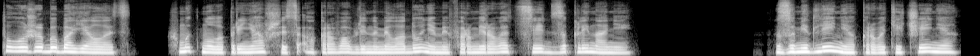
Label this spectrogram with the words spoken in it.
тоже бы боялась. Хмыкнула, принявшись окровавленными ладонями формировать сеть заклинаний. Замедление кровотечения,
